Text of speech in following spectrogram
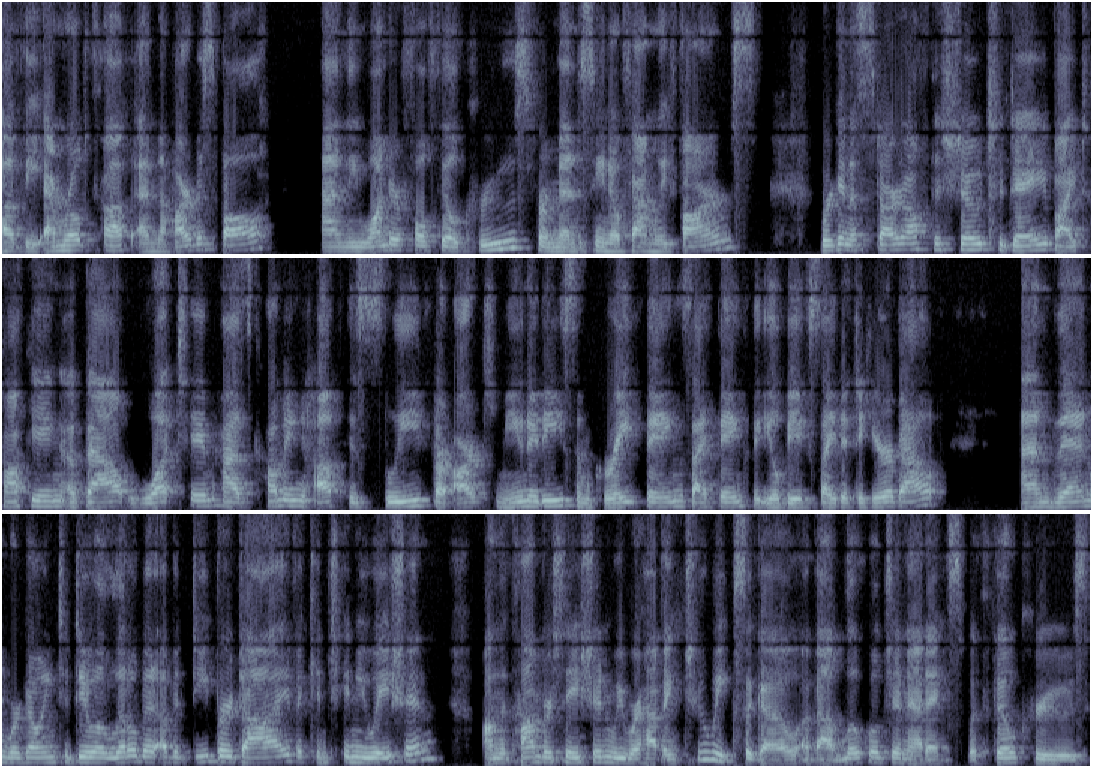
of the Emerald Cup and the Harvest Ball, and the wonderful Phil Cruz from Mendocino Family Farms. We're going to start off the show today by talking about what Tim has coming up his sleeve for our community. Some great things, I think, that you'll be excited to hear about. And then we're going to do a little bit of a deeper dive, a continuation on the conversation we were having two weeks ago about local genetics with Phil Cruz,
